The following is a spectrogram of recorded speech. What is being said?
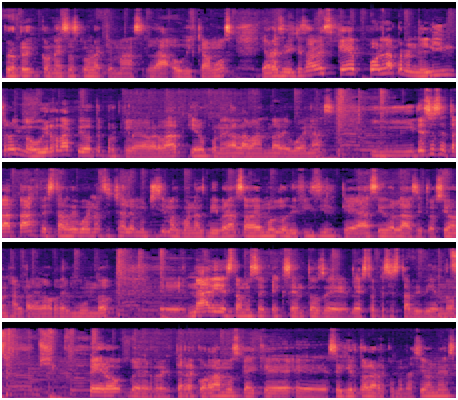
pero creo que con esta es con la que más la ubicamos. Y ahora sí dije, ¿sabes qué? Ponla pero en el intro y me voy rapidote porque la verdad quiero poner a la banda de buenas. Y de eso se trata, de estar de buenas, echarle muchísimas buenas vibras. Sabemos lo difícil que ha sido la situación alrededor del mundo. Eh, nadie estamos exentos de, esto que se está viviendo. Pero eh, te recordamos que hay que eh, seguir todas las recomendaciones,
